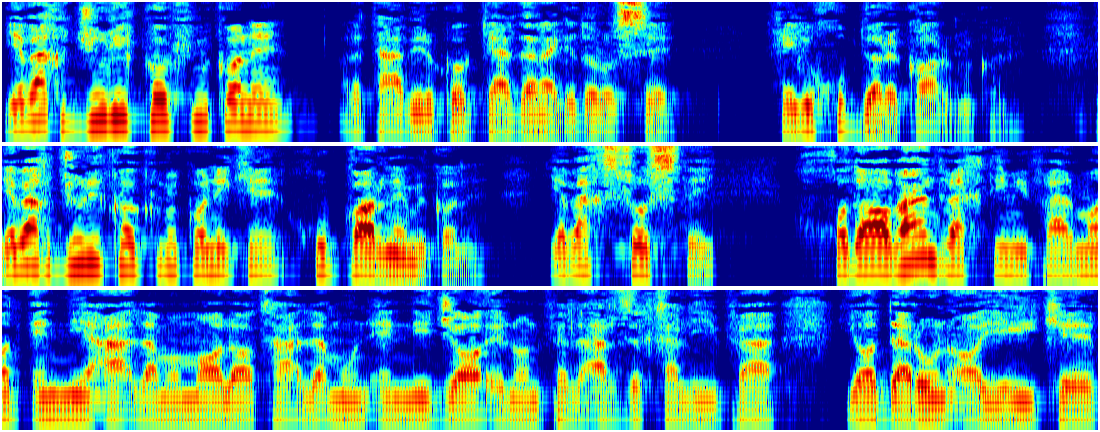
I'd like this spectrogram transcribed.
یه وقت جوری کوک می‌کنه حالا تعبیر کوک کردن اگه درسته خیلی خوب داره کار می‌کنه. یه وقت جوری کوک می‌کنه که خوب کار نمی‌کنه. یه وقت سسته. خداوند وقتی میفرماد انی اعلم و مالا تعلمون انی جائل فی الارض خلیفه یا در اون آیه ای که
